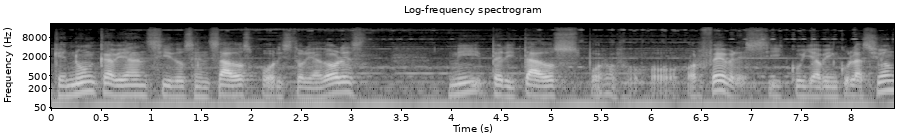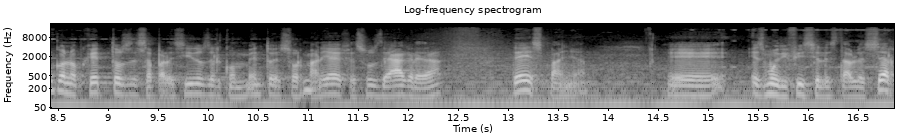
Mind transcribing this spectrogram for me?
que nunca habían sido censados por historiadores ni peritados por orfebres y cuya vinculación con objetos desaparecidos del convento de Sor María de Jesús de Ágreda de España eh, es muy difícil establecer.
